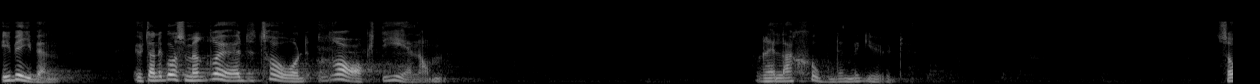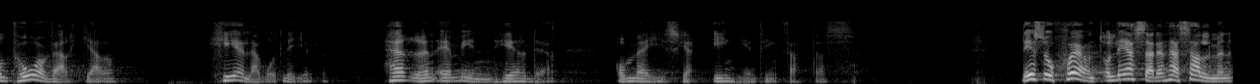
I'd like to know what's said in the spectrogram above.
i Bibeln. Utan det går som en röd tråd rakt igenom relationen med Gud. Som påverkar hela vårt liv. Herren är min herde och mig ska ingenting fattas. Det är så skönt att läsa den här salmen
